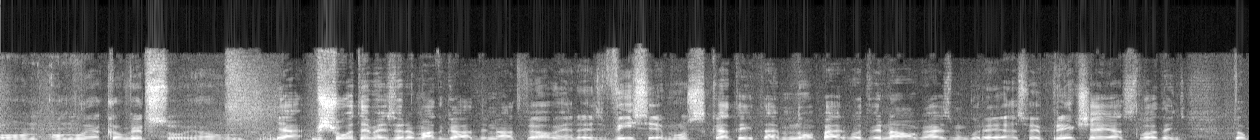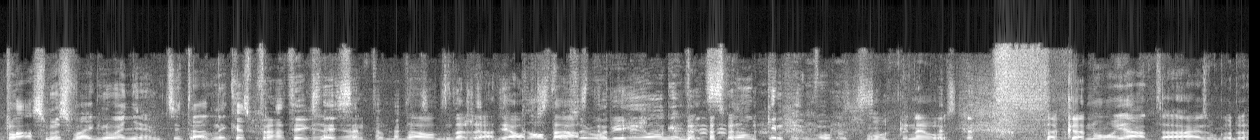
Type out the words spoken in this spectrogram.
un, un liekam virsū. Ja? Un, Jā, bet šo te mēs varam atgādināt vēl vienreiz visiem mūsu skatītājiem, nopērkot vienalga aizmugurējās vai priekšējās slotiņas. To plasmas vajag noņemt, citādi nekas prātīgs jā, jā, nesanāk. tur daudz dažādu jautājumu Kalpos stāstu varbūt bija. ilgi, bet smuki nebūs. Smuki nebūs. Tā kā, nu, jā, tā aizmugurē,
